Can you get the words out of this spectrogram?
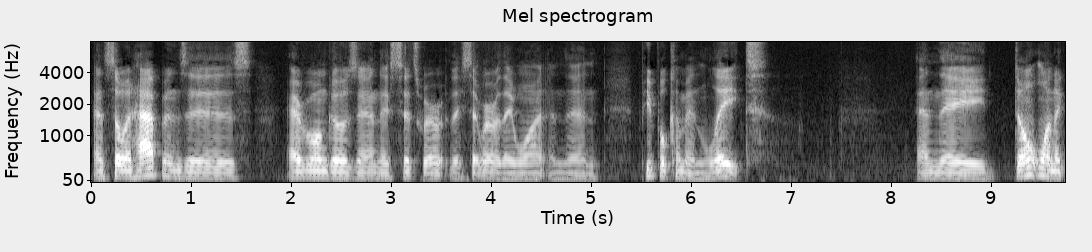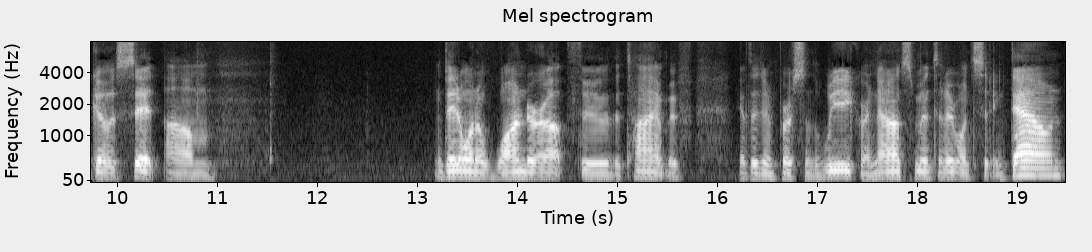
and so what happens is everyone goes in they sits where they sit wherever they want and then people come in late and they don't want to go sit um, they don't want to wander up through the time if if they're doing person of the week or announcements and everyone's sitting down.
